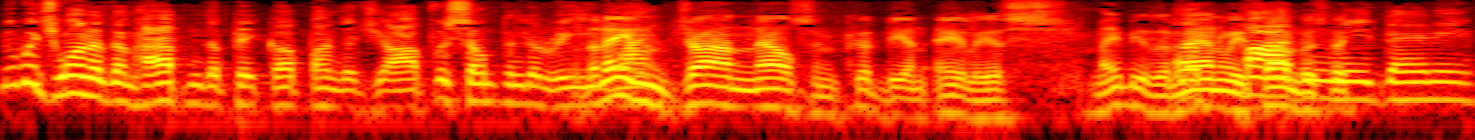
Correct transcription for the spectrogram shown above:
which one of them happened to pick up on the job for something to read. The name John Nelson could be an alias. Maybe the Uh, man we found was. me, Danny.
